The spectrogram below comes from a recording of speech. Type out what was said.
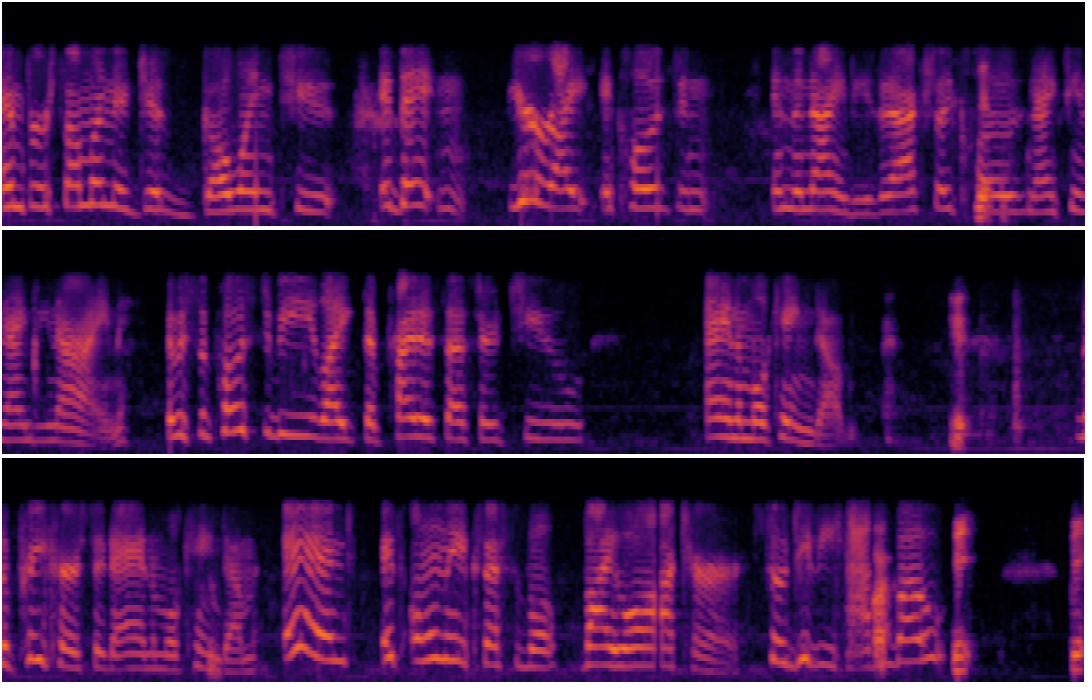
And for someone to just go into they you're right it closed in in the 90s it actually closed 1999 it was supposed to be like the predecessor to animal kingdom. Yeah. The precursor to Animal Kingdom, and it's only accessible by water. So did he have a boat? Did, did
